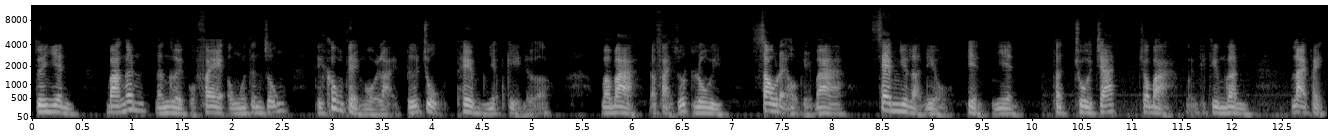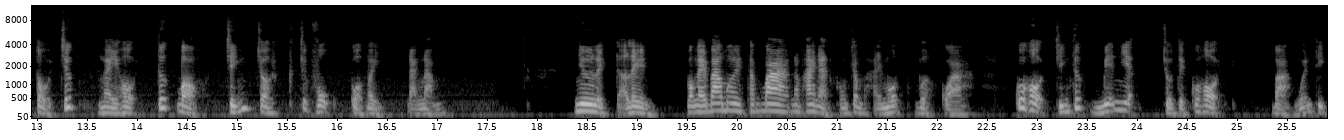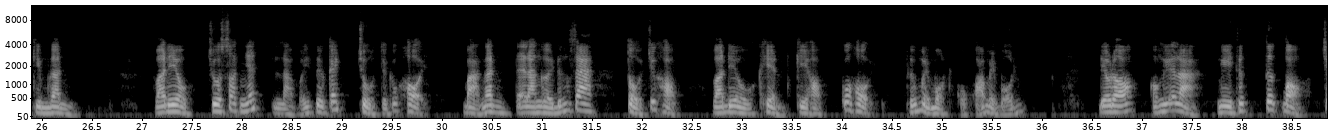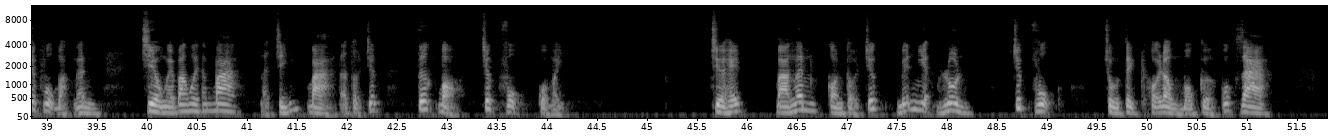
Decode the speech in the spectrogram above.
Tuy nhiên, bà Ngân là người của phe ông Nguyễn Tân Dũng thì không thể ngồi lại tứ trụ thêm nhiệm kỳ nữa. Và bà đã phải rút lui sau đại hội 13 xem như là điều hiển nhiên thật chua chát cho bà Nguyễn Thị Kim Ngân lại phải tổ chức ngày hội tước bỏ chính cho chức vụ của mình đang nắm. Như lịch đã lên, vào ngày 30 tháng 3 năm 2021 vừa qua, Quốc hội chính thức miễn nhiệm Chủ tịch Quốc hội bà Nguyễn Thị Kim Ngân. Và điều chua sót nhất là với tư cách Chủ tịch Quốc hội, bà Ngân lại là người đứng ra tổ chức họp và điều khiển kỳ họp Quốc hội thứ 11 của khóa 14. Điều đó có nghĩa là nghi thức tước bỏ chức vụ bà Ngân chiều ngày 30 tháng 3 là chính bà đã tổ chức tước bỏ chức vụ của mình. Chưa hết, bà Ngân còn tổ chức miễn nhiệm luôn chức vụ Chủ tịch Hội đồng Bầu cử Quốc gia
